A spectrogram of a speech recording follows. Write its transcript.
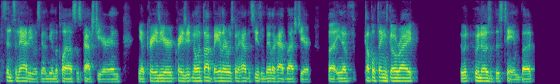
Cincinnati was going to be in the playoffs this past year, and you know, crazier, crazy. No one thought Baylor was going to have the season Baylor had last year. But you know, if a couple things go right, who who knows with this team? But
